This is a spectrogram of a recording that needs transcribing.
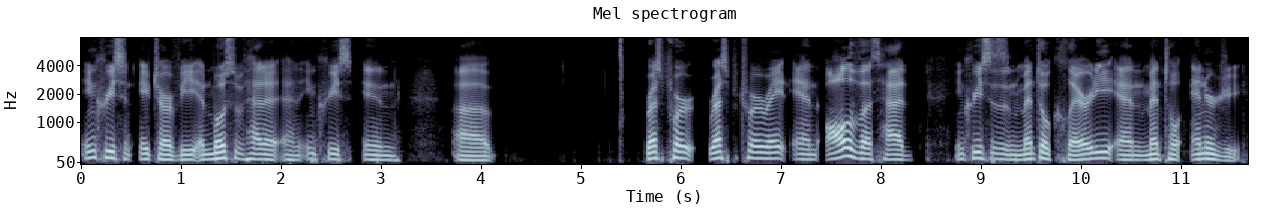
increase in HRV, and most of had a, an increase in uh, respiratory respiratory rate, and all of us had increases in mental clarity and mental energy.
